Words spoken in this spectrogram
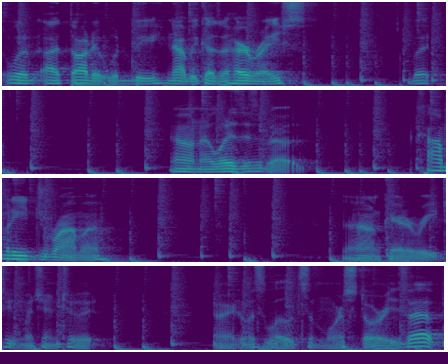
what I thought it would be, not because of her race. But I don't know what is this about? Comedy drama. I don't care to read too much into it. All right, let's load some more stories up.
